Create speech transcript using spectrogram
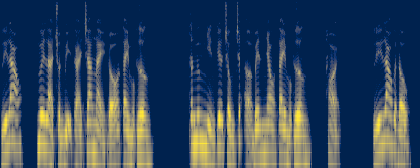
Lý lão, ngươi là chuẩn bị cải trang này đó tay một thương. Tân Ngưng nhìn kia chồng chất ở bên nhau tay một thương, hỏi. Lý Lao gật đầu,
